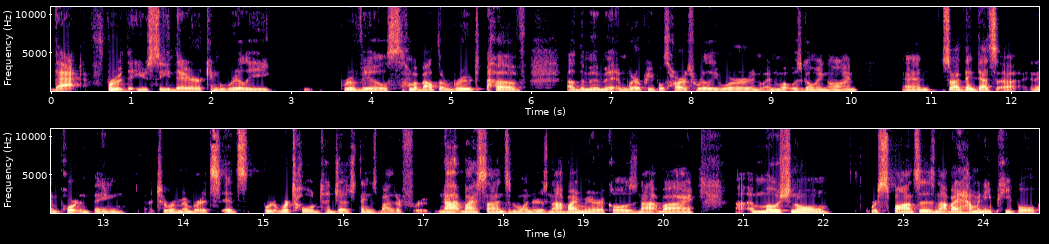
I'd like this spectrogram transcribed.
that fruit that you see there can really reveal some about the root of of the movement and where people's hearts really were and, and what was going on. And so i think that's uh, an important thing to remember. It's it's we're, we're told to judge things by their fruit, not by signs and wonders, not by miracles, not by uh, emotional responses, not by how many people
